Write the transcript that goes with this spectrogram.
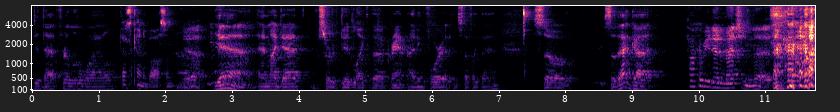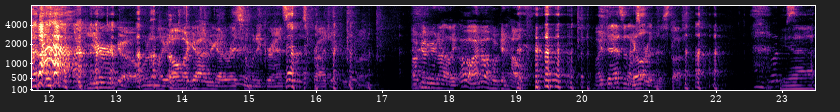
did that for a little while. That's kind of awesome. Um, Yeah. Yeah, and my dad sort of did like the grant writing for it and stuff like that. So, so that got How come you didn't mention this a year ago when I'm like, oh my god, we got to write so many grants for this project we're doing? How come you're not like, oh, I know who can help? My dad's an Well- expert in this stuff. Whoops. yeah.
